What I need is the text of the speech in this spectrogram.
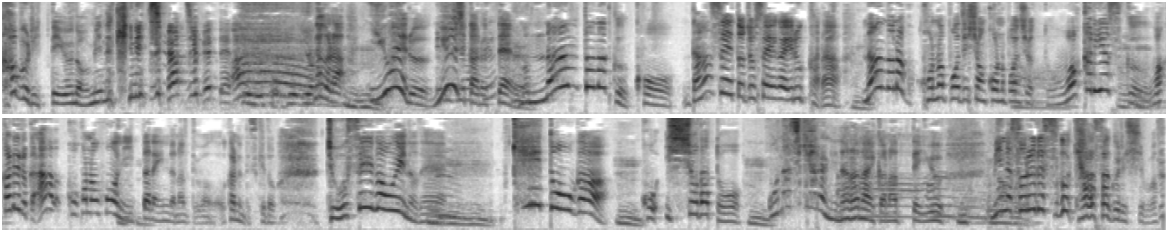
ーかぶりっていうのをみんな気にし始めて。だから、いわゆるミュージカルって、ええ。もうなんとなく、こう、男性と女性がいるから、なんとなくこのポジション、このポジションって分かりやすく分かれるから、あ、ここの方に行ったらいいんだなって分かるんですけど、女性が多いので、うんうん系統がうん、こう、一緒だと、ん。同じキャラにならないかなっていう、みんなそれですごいキャラ探りします。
